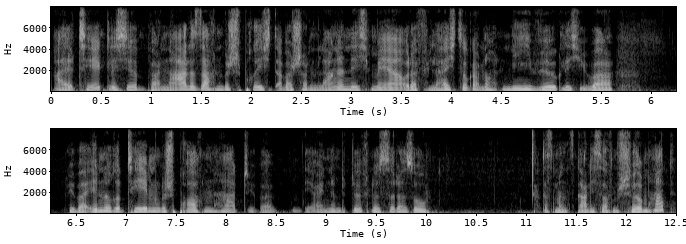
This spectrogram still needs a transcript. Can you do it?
alltägliche, banale Sachen bespricht, aber schon lange nicht mehr oder vielleicht sogar noch nie wirklich über, über innere Themen gesprochen hat, über die eigenen Bedürfnisse oder so dass man es gar nicht so auf dem Schirm hat.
